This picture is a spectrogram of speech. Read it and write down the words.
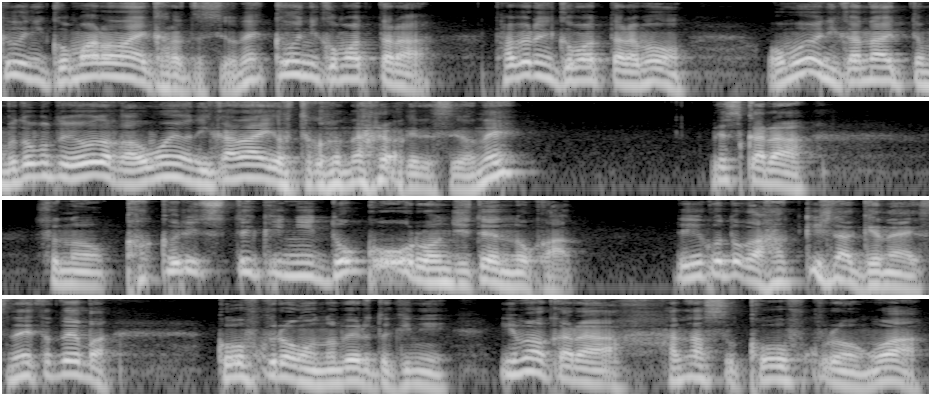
食うに困らないからですよね。食うに困ったら食べるに困ったらもう思うようにいかないってもともと世の中思うようにいかないよってことになるわけですよね。ですからその確率的にどこを論じてんのかっていうことがはっきりしなきゃいけないですね。例えば幸福論を述べる時に今から話す幸福論は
